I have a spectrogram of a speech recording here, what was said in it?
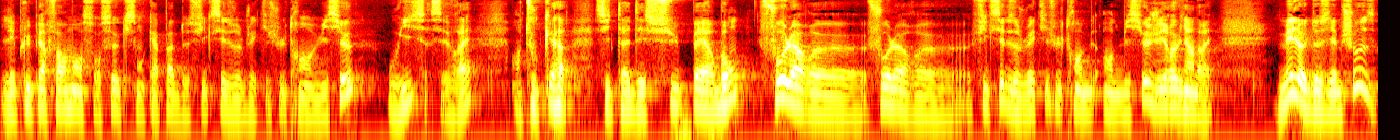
les plus performants sont ceux qui sont capables de se fixer des objectifs ultra ambitieux. Oui, ça c'est vrai. En tout cas, si tu as des super bons, faut leur, euh, faut leur euh, fixer des objectifs ultra ambitieux, j'y reviendrai. Mais la deuxième chose,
